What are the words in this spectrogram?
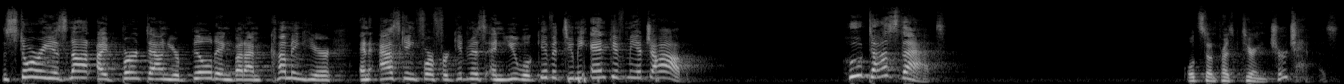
The story is not, I burnt down your building, but I'm coming here and asking for forgiveness, and you will give it to me and give me a job. Who does that? Old Stone Presbyterian Church has.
